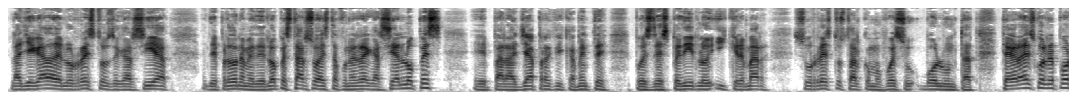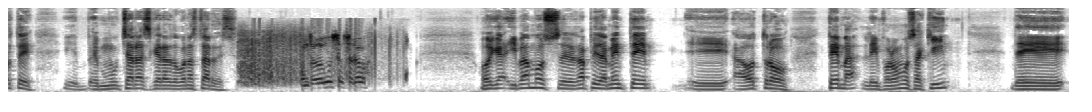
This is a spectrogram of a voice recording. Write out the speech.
la llegada de los restos de García, de perdóname, de López Tarso a esta funeraria de García López, eh, para ya prácticamente pues despedirlo y cremar sus restos tal como fue su voluntad. Te agradezco el reporte. Y, eh, muchas gracias, Gerardo. Buenas tardes. Con todo gusto, hasta Oiga, y vamos eh, rápidamente a otro tema. Le informamos aquí de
